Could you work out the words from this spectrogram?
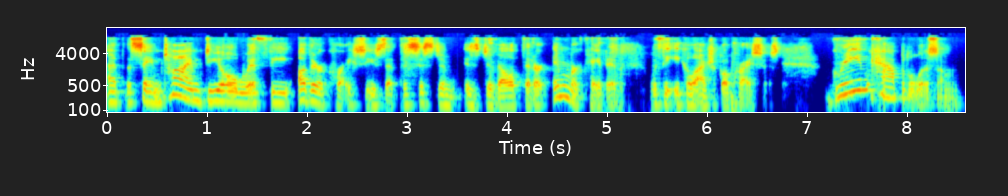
at the same time deal with the other crises that the system is developed that are imbricated with the ecological crisis. Green capitalism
